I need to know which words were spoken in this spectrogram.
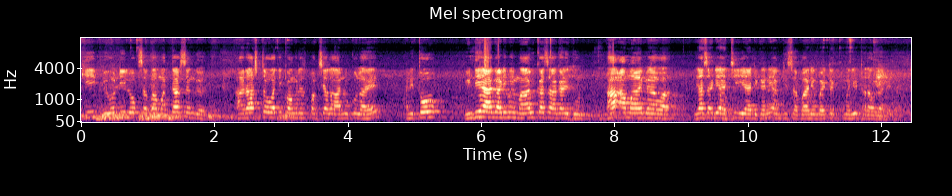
की भिवंडी लोकसभा मतदारसंघ हा राष्ट्रवादी काँग्रेस पक्षाला अनुकूल आहे आणि तो इंडिया आघाडीमध्ये महाविकास आघाडीतून हा आम्हाला मिळावा यासाठी आजची या ठिकाणी आमची सभा आणि म्हणजे ठराव झालेला आहे.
